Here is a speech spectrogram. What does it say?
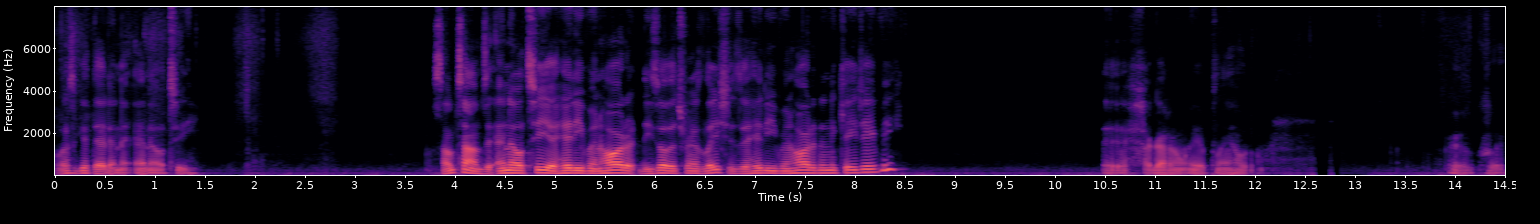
let's get that in the NLT. Sometimes the NLT are hit even harder. These other translations are hit even harder than the KJV. Yeah, I got it on airplane. Hold on. Real quick.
